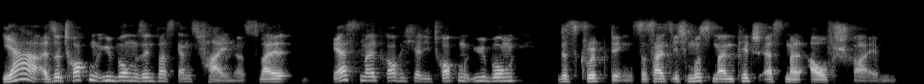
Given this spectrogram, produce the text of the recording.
Ja, also Trockenübungen sind was ganz Feines, weil erstmal brauche ich ja die Trockenübung des Scriptings. Das heißt, ich muss meinen Pitch erstmal aufschreiben.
